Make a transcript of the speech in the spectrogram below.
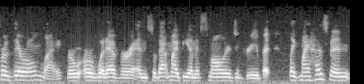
for their own life or, or whatever. And so that might be on a smaller degree. But like my husband,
